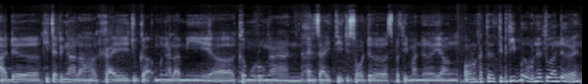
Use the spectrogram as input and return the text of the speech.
Ada Kita dengar lah Kai juga mengalami uh, Kemurungan Anxiety disorder Seperti mana yang Orang kata tiba-tiba benda tu ada eh.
